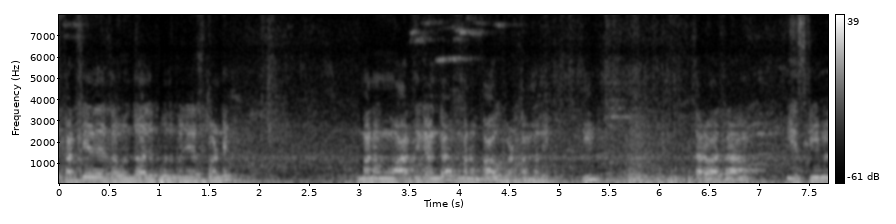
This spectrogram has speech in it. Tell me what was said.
ఖర్చు ఏదైతే ఉందో అది పొదుపు చేసుకోండి. మనం ఆర్థికంగా మనం బాగుపడతాం అది. తర్వాత ఈ స్కీములు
